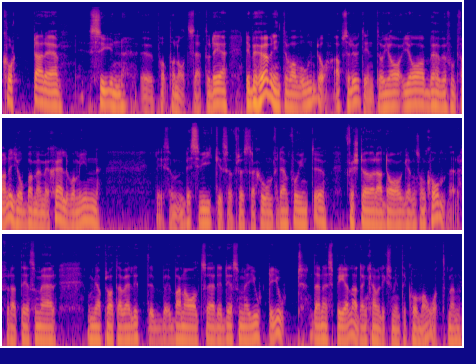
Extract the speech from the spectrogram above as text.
kortare syn eh, på, på något sätt. Och det, det behöver inte vara av ondo. Absolut inte. Och jag, jag behöver fortfarande jobba med mig själv och min liksom, besvikelse och frustration. För den får ju inte förstöra dagen som kommer. För att det som är, om jag pratar väldigt eh, banalt så är det det som är gjort är gjort. Den är spelad, den kan vi liksom inte komma åt. Men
